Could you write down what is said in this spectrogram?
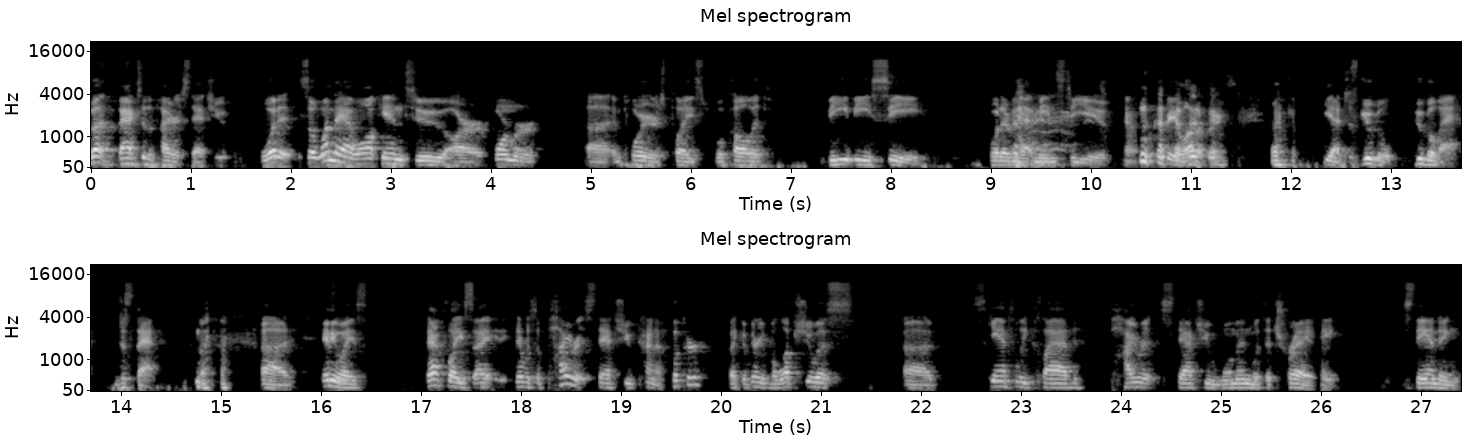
But back to the pirate statue what it so one day I walk into our former uh, employer's place. We'll call it BBC, whatever that means to you. yeah, could be a lot of things. yeah, just Google Google that, just that. uh, anyways, that place, I there was a pirate statue kind of hooker, like a very voluptuous, uh, scantily clad pirate statue woman with a tray, standing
